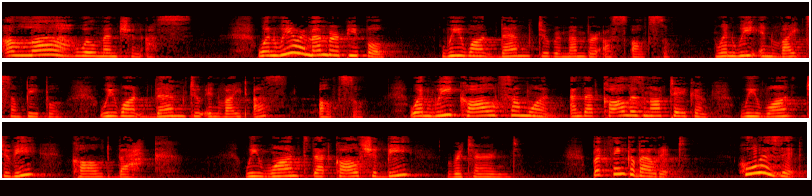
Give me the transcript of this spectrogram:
Allah will mention us. When we remember people, we want them to remember us also. When we invite some people, we want them to invite us also. When we call someone and that call is not taken, we want to be called back. We want that call should be returned. But think about it. Who is it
